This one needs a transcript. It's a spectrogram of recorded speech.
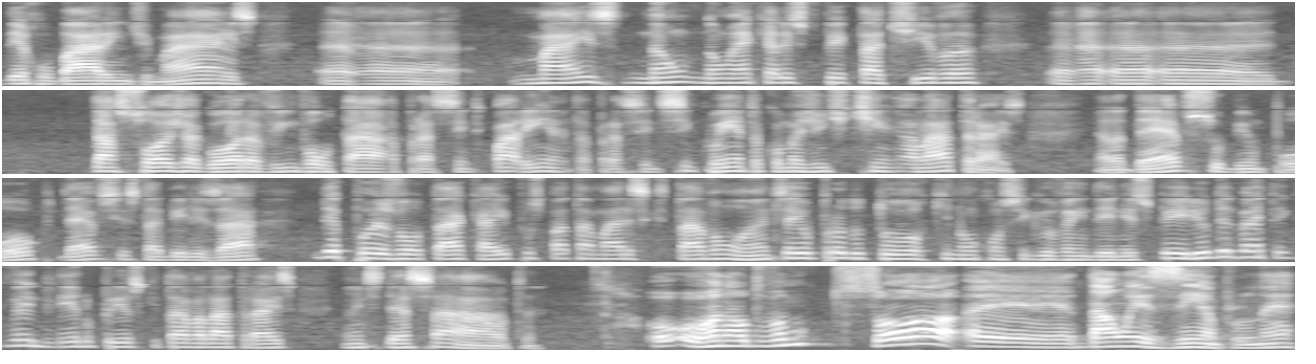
derrubarem demais, uh, mas não, não é aquela expectativa uh, uh, da soja agora vir voltar para 140, para 150, como a gente tinha lá atrás. Ela deve subir um pouco, deve se estabilizar, depois voltar a cair para os patamares que estavam antes. Aí o produtor que não conseguiu vender nesse período, ele vai ter que vender no preço que estava lá atrás antes dessa alta. Ô, ô Ronaldo, vamos só é, dar um exemplo né,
